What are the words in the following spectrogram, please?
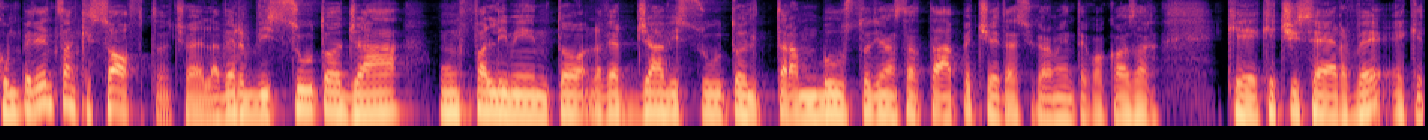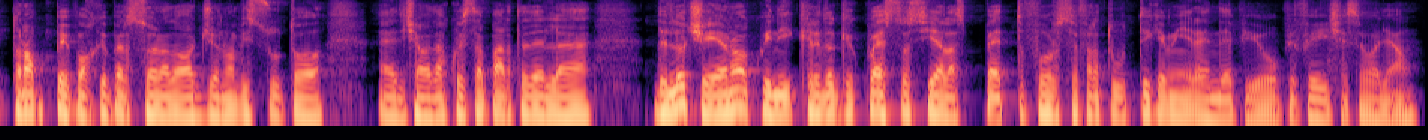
competenza anche soft, cioè l'aver vissuto già un fallimento, l'aver già vissuto il trambusto di una startup, eccetera, è sicuramente qualcosa che, che ci serve e che troppe poche persone ad oggi hanno vissuto, eh, diciamo, da questa parte del, dell'oceano, quindi credo che questo sia l'aspetto forse fra tutti che mi rende più, più felice se vogliamo.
